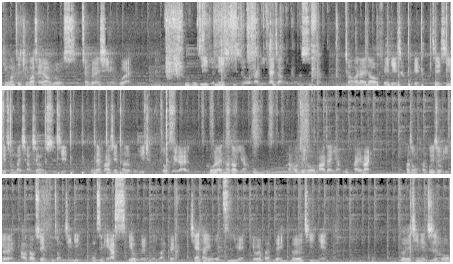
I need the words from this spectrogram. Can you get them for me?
听完这句话，才让 Rose 整个人醒了过来。复复自己的内心之后，他离开这样的公司，转而来到飞碟唱片，这也是一个充满想象的世界。他才发现他的火力全部都回来了。后来他到雅虎，然后最后发展雅虎拍卖。他从团队只有一个人，然后到说服总经理，公司给他十六个人的团队。现在他有了资源，有了团队，隔了几年，隔了几年之后，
